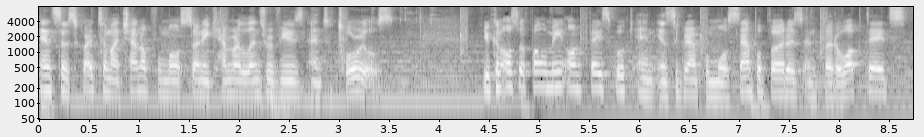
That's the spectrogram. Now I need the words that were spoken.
and subscribe to my channel for more Sony camera lens reviews and tutorials. You can also follow me on Facebook and Instagram for more sample photos and photo updates.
